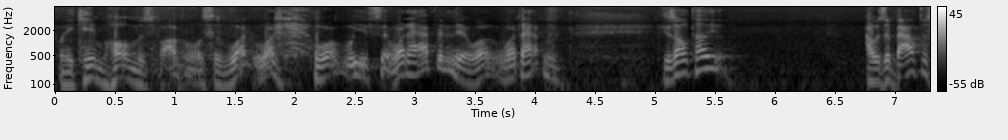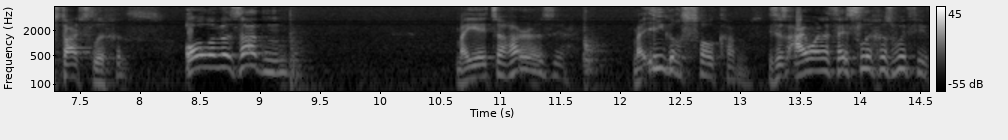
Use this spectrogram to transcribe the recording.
When he came home, his father-in-law says, "What, what, what were you saying? What happened there? What, what happened?" He says, "I'll tell you. I was about to start slichas. All of a sudden, my Yetzer Hara is there. My ego soul comes. He says, I want to say slichas with you.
